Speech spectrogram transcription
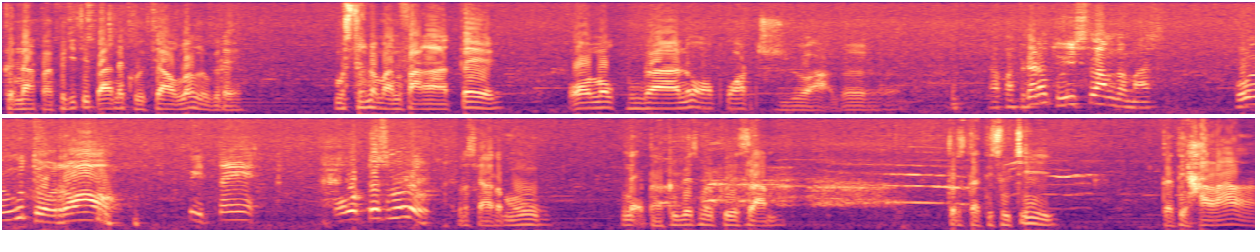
Genah babi iki ciptaane Gusti Allah lho, Kre. Mesti ana manfaate. Ono gunane apa dilake. Nah, babi kan kudu Islam to, Mas. Kowe iku doro, pitik, wedhus ngono lho. Terus karemu nek babi wis mlebu Islam. Terus dadi suci. Dadi halal.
